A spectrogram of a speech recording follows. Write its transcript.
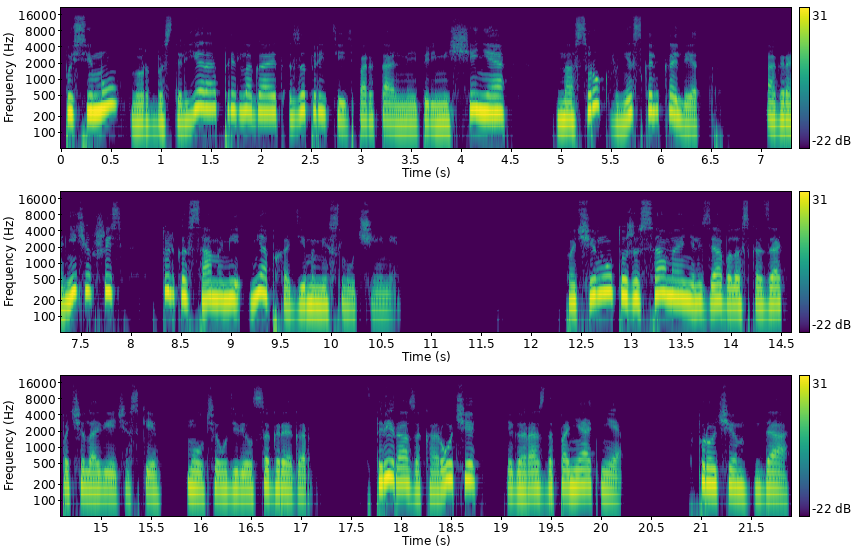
Посему лорд Бастельера предлагает запретить портальные перемещения на срок в несколько лет, ограничившись только самыми необходимыми случаями. Почему то же самое нельзя было сказать по-человечески? молча удивился Грегор. В три раза короче и гораздо понятнее. Впрочем, да,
